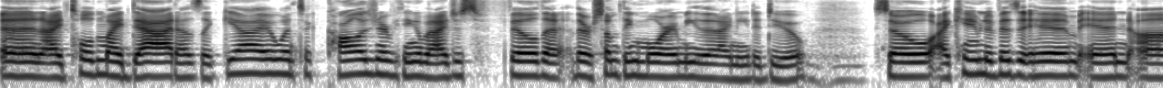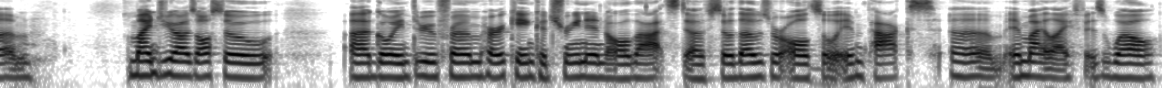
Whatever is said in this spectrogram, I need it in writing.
And I told my dad, I was like, yeah, I went to college and everything, but I just feel that there's something more in me that I need to do. Mm-hmm. So I came to visit him, and um, mind you, I was also uh, going through from Hurricane Katrina and all that stuff. So those were also impacts um, in my life as well.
